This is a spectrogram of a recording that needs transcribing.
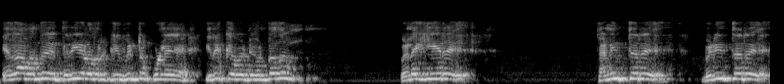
எல்லாம் வந்து பெரிய அளவிற்கு வீட்டுக்குள்ளே இருக்க வேண்டும் என்பதும் விலகீரு தனித்திரு விழித்திரு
